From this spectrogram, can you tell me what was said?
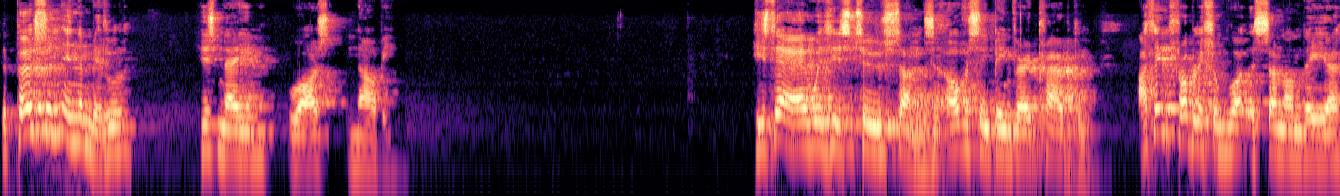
The person in the middle, his name was Nabi. He's there with his two sons, and obviously being very proud of them. I think probably from what the son on the uh,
